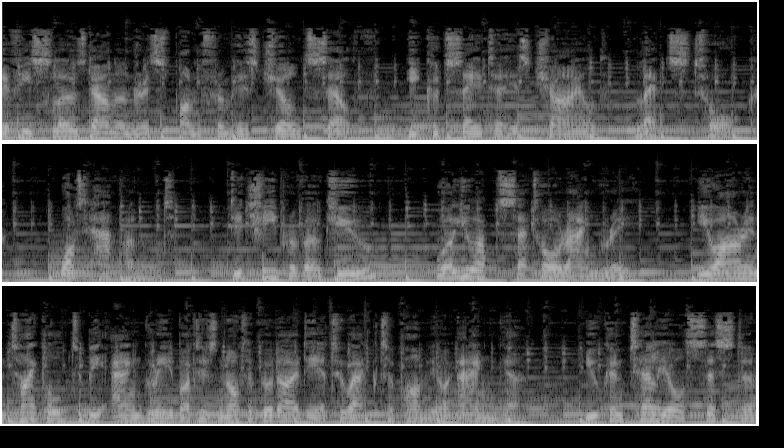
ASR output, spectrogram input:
If he slows down and respond from his chilled self, he could say to his child, let's talk. What happened? Did she provoke you? Were you upset or angry? You are entitled to be angry but is not a good idea to act upon your anger. You can tell your sister,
